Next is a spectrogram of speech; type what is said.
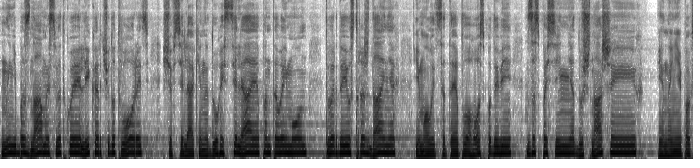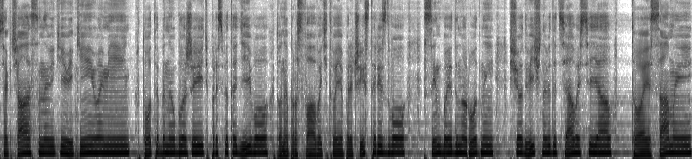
нині бо з нами святкує лікар чудотворець, що всілякі недуги зціляє Пантелеймон, твердий у стражданнях і молиться тепло Господові за спасіння душ наших. І нині повсякчас, і на віки віків. Амінь. Хто тебе не облажить, Пресвята Діво, хто не прославить Твоє пречисте Різдво, син бо єдинородний, що одвічно від Отця висіяв, той самий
